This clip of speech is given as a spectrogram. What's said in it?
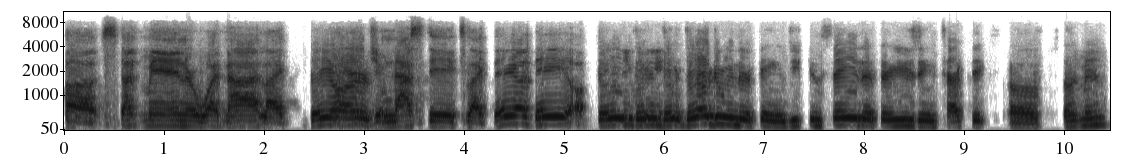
uh, stuntmen or whatnot, like, They like are gymnastics. Like they are, they are, they, they, they, they are doing their things. You can say that they're using tactics of stuntmen.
